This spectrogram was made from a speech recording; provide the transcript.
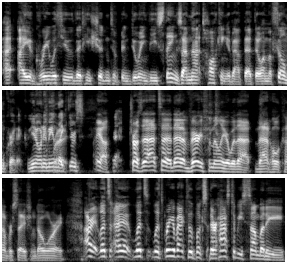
I, I, agree with you that he shouldn't have been doing these things. I'm not talking about that though. I'm a film critic. You know what I mean? Right. Like there's yeah. Trust that's a, that I'm very familiar with that that whole conversation. Don't worry. All right, let's uh, let's let's bring it back to the books. There has to be somebody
